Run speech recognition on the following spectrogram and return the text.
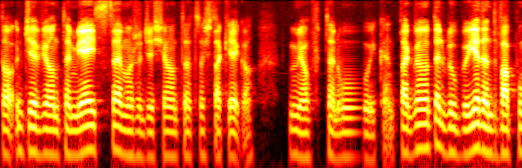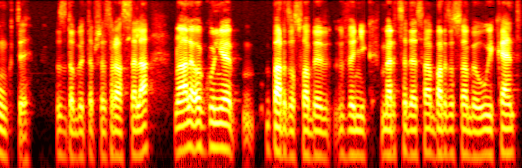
to dziewiąte miejsce, może dziesiąte, coś takiego miał w ten weekend. Także no też byłby jeden, dwa punkty zdobyte przez Russella, no ale ogólnie bardzo słaby wynik Mercedesa, bardzo słaby weekend.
